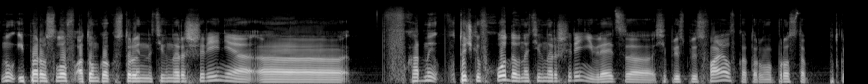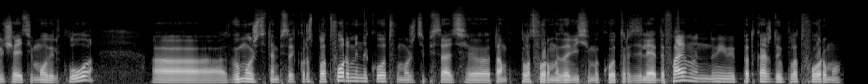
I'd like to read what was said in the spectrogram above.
Ну и пару слов о том, как устроено нативное расширение. Входны, точкой входа в нативное расширение является C++ файл, в котором вы просто подключаете модуль Clua. Э, вы можете там писать кроссплатформенный код, вы можете писать э, там платформозависимый код, разделяя дефаймами под каждую платформу.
